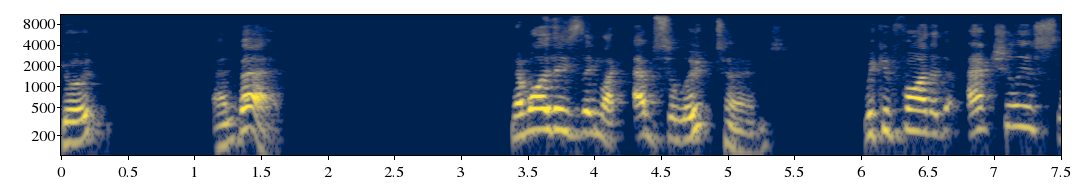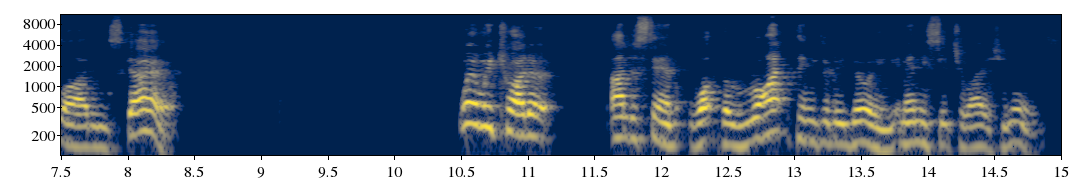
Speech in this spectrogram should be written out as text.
good and bad. Now, while these seem like absolute terms, we can find that they're actually a sliding scale. When we try to understand what the right thing to be doing in any situation is,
